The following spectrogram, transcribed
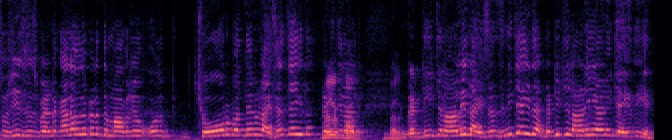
ਤੁਸੀਂ ਸਸਪੈਂਡ ਕਰ ਲਿਆ ਉਹਦੇ ਕੋਲ ਦਿਮਾਗ 'ਚ ਉਹ ਚੋਰ ਬੰਦੇ ਨੂੰ ਲਾਇਸੈਂਸ ਚਾਹੀਦਾ? ਗੱਡੀ ਬਿਲਕੁਲ, ਚਲਾਉਣ ਲਈ। ਬਿਲਕੁਲ। ਗੱਡੀ ਚਲਾਉਣ ਲਈ ਲਾਇਸੈਂਸ ਨਹੀਂ ਚਾਹੀਦਾ ਗੱਡੀ ਚਲਾਣੀ ਆਣੀ ਚਾਹੀਦੀ ਹੈ।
